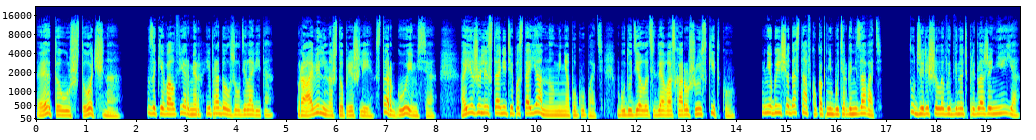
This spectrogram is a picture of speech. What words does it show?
«Это уж точно», — закивал фермер и продолжил деловито. «Правильно, что пришли, сторгуемся. А ежели станете постоянно у меня покупать, буду делать для вас хорошую скидку». Мне бы еще доставку как-нибудь организовать. Тут же решила выдвинуть предложение я.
